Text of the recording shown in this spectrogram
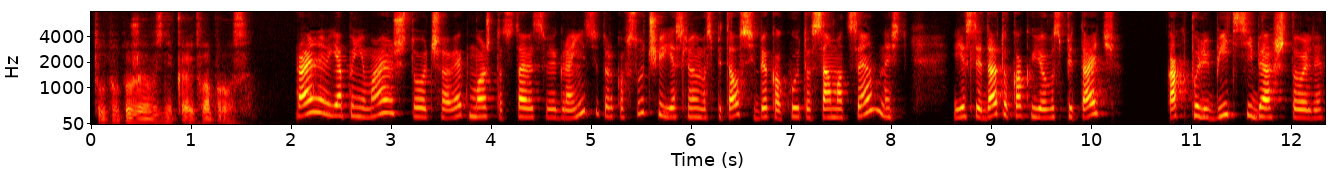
то тут уже возникают вопросы. Правильно ли я понимаю, что человек может отставить свои границы только в случае, если он воспитал в себе какую-то самоценность? Если да, то как ее воспитать? Как полюбить себя, что ли?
